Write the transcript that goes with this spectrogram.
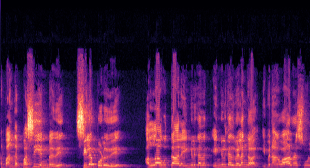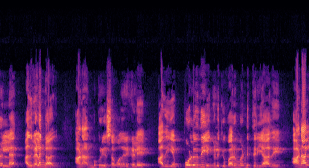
அப்போ அந்த பசி என்பது சில பொழுது அல்லாஹு தாலா எங்களுக்கு அதை எங்களுக்கு அது விளங்காது. இப்போ நாங்கள் வாழ்கிற சூழல்ல அது விளங்காது. ஆனால் அன்புக்குரிய சகோதரிகளே அது எப்பொழுது எங்களுக்கு வருமென்று தெரியாது. ஆனால்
